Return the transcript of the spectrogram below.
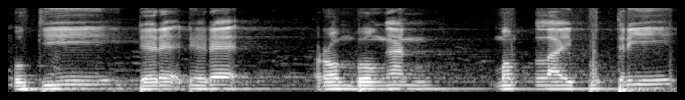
Ugi derek-derek rombongan mempelai putri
